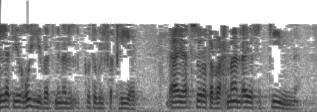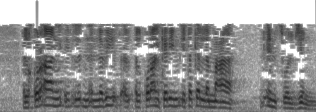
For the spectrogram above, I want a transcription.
التي غيبت من الكتب الفقهية الآية سورة الرحمن الآية 60 القرآن النبي القرآن الكريم يتكلم مع الإنس والجن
